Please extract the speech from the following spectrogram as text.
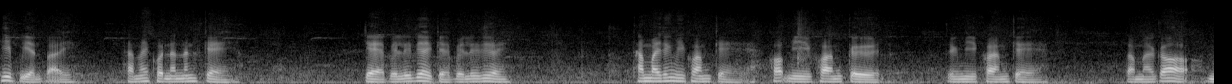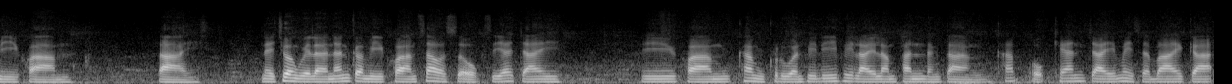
ที่เปลี่ยนไปทำให้คนนั้นนั้นแก่ แก่ไปเรื่อยๆ แก่ไปเรื่อย ๆ ทำไมถึงมีความแก่ เพราะมีความเกิด จึงมีความแก่ ต่อมาก็มีความตาย ในช่วงเวลานั้นก็มีความเศร้าโศกเสียใจ มีความข้ามครวญพิริพิไรลำพันธ์ต่างๆ ครับอกแค้นใจไม่สบายกาย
